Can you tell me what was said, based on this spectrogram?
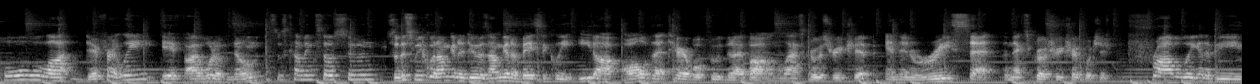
whole lot differently if I would have known this was coming so soon. So this week what I'm gonna do is I'm gonna basically eat off all of that terrible food that I bought on the last grocery trip and then reset the next grocery trip, which is probably gonna be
